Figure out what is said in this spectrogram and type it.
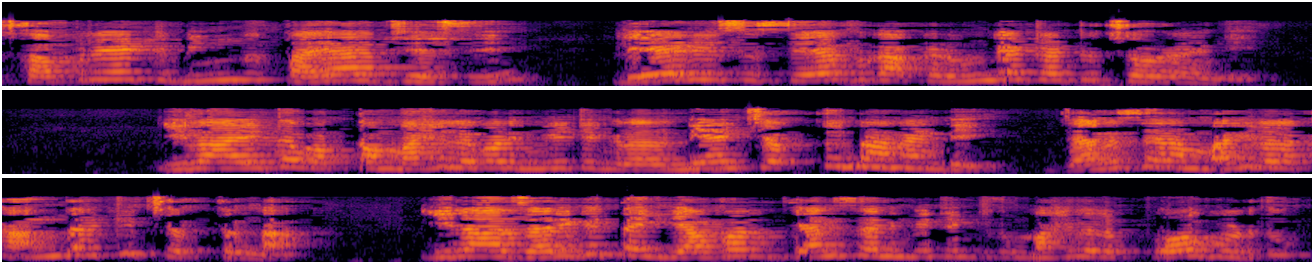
సపరేట్ వింగ్ తయారు చేసి లేడీస్ సేఫ్గా అక్కడ ఉండేటట్టు చూడండి. ఇలా అయితే ఒక్క మహిళ కూడా మీటింగ్ రాదు. నేను చెప్తున్నానండి. జనసేన మహిళలకు అందరికీ చెప్తున్నా. ఇలా జరిగితే ఎవరు జనసేన మీటింగ్ మహిళలు పోకూడదు.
